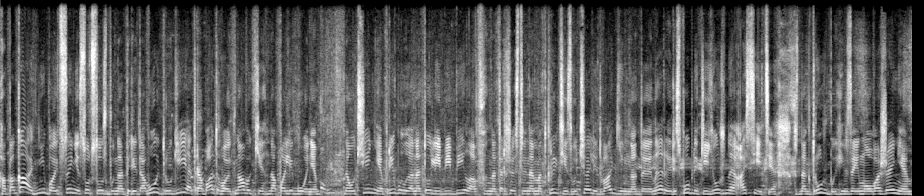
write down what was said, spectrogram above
А пока одни бойцы несут службу на передовой, другие отрабатывают навыки на полигоне. На учение прибыл и Анатолий Бибилов. На торжественном открытии звучали два гимна ДНР и Республики Южная Осетия в знак дружбы и взаимоуважения.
